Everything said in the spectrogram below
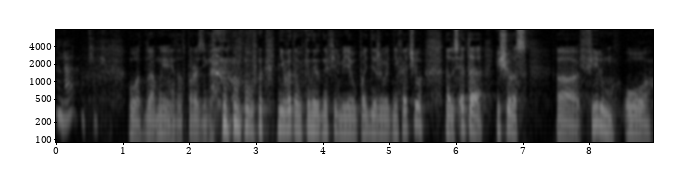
Да, отлично. Вот, да, мы этот праздник не в этом конкретном фильме я его поддерживать не хочу. Да, то есть это еще раз э, фильм о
